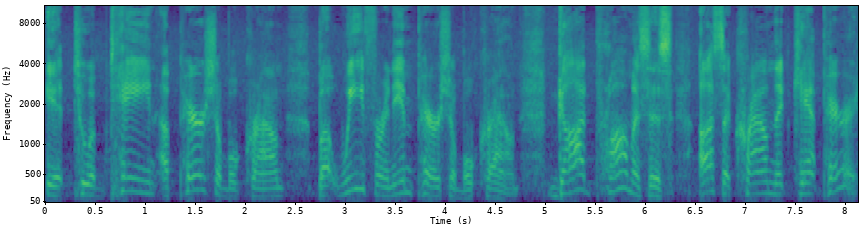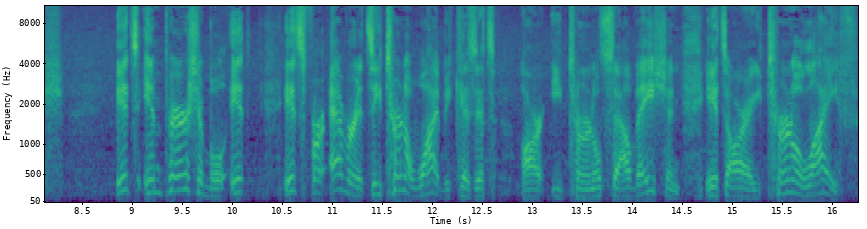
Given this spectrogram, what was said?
it to obtain a perishable crown, but we for an imperishable crown. God promises us a crown that can't perish. It's imperishable. It, it's forever. It's eternal. Why? Because it's our eternal salvation. It's our eternal life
